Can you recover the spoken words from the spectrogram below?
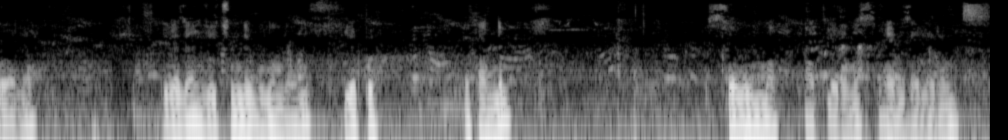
Böyle. Biraz önce içinde bulunduğumuz yapı efendim. Savunma hatlarımız, mevzelerimiz.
